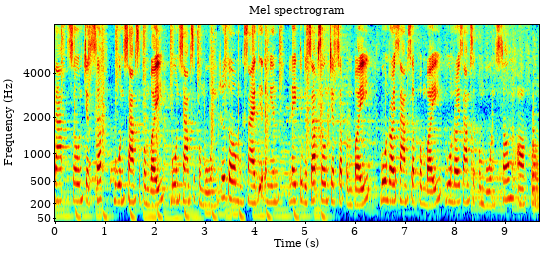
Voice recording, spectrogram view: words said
ស័ព្ទ070 438 439ឬក៏មួយខ្សែទៀតដែលមានលេខទូរស័ព្ទ078 438 439សូមអរគុណ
